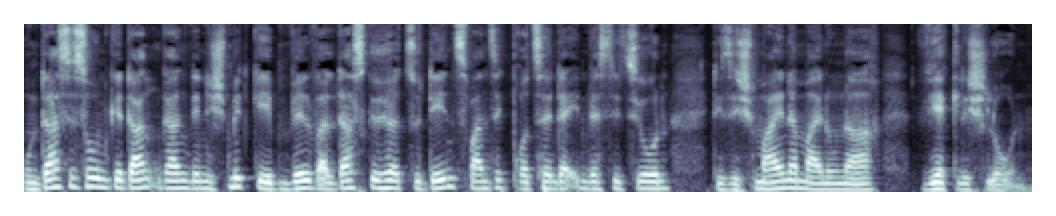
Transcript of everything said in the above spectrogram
Und das ist so ein Gedankengang, den ich mitgeben will, weil das gehört zu den 20 Prozent der Investitionen, die sich meiner Meinung nach wirklich lohnen.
